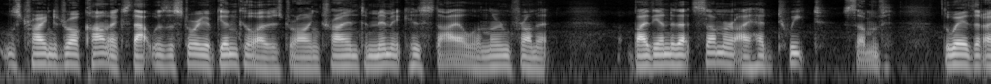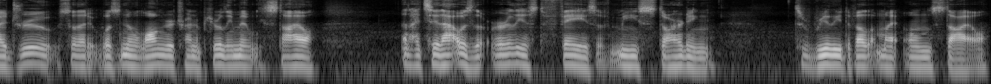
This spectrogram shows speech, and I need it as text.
was trying to draw comics, that was the story of Genko I was drawing, trying to mimic his style and learn from it. By the end of that summer, I had tweaked some of the way that I drew so that it was no longer trying to purely mimic style. And I'd say that was the earliest phase of me starting to really develop my own style,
